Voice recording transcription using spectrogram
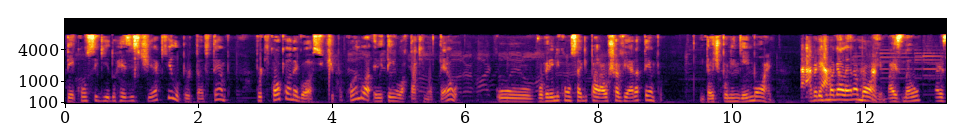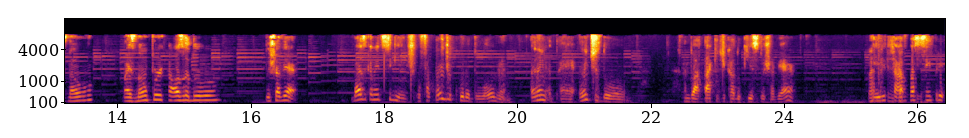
ter conseguido resistir àquilo por tanto tempo. Porque qual que é o negócio? Tipo, quando ele tem o ataque no hotel, o Wolverine consegue parar o Xavier a tempo. Então, tipo, ninguém morre. Na verdade, uma galera morre, mas não, mas não, mas não por causa do, do Xavier. Basicamente é o seguinte: o fator de cura do Logan, an- é, antes do, do ataque de caduquice do Xavier, ele tava sempre,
